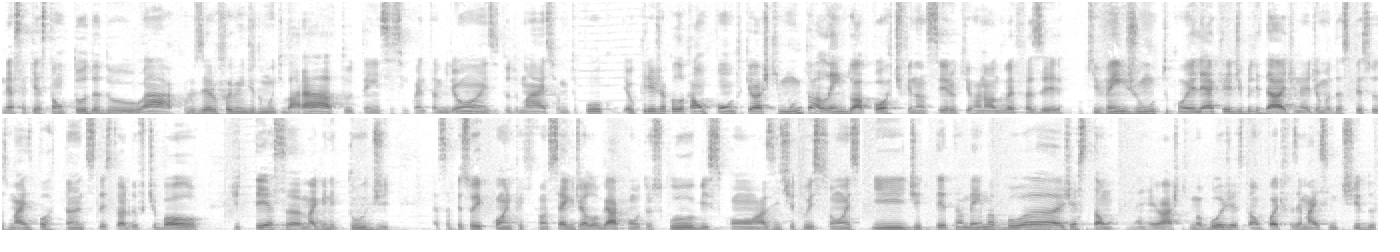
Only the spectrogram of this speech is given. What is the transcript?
nessa questão toda do ah, Cruzeiro foi vendido muito barato, tem esses 50 milhões e tudo mais, foi muito pouco. Eu queria já colocar um ponto que eu acho que muito além do aporte financeiro que o Ronaldo vai fazer, o que vem junto com ele é a credibilidade, né, de uma das pessoas mais importantes da história do futebol, de ter essa magnitude essa pessoa icônica que consegue dialogar com outros clubes, com as instituições e de ter também uma boa gestão. Né? Eu acho que uma boa gestão pode fazer mais sentido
